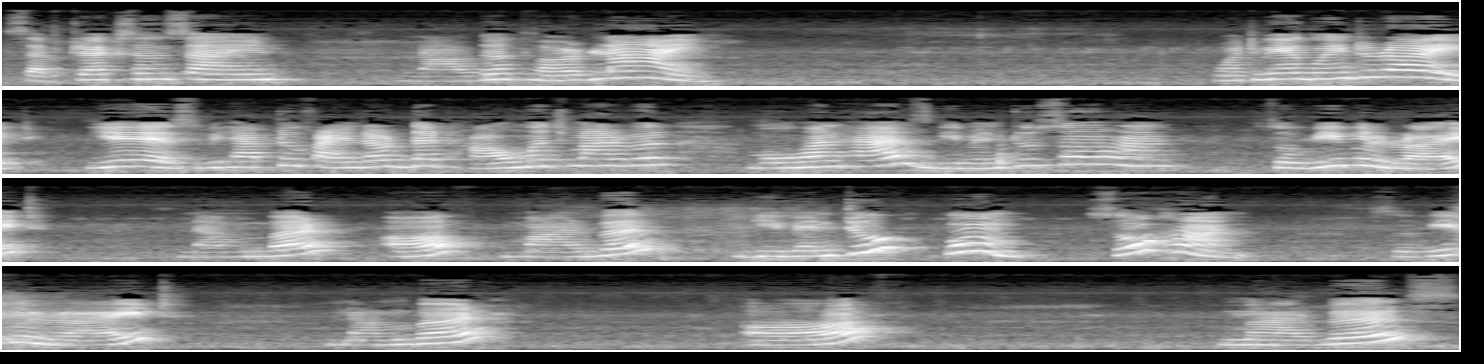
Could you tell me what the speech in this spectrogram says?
subtraction sign Now the third line. What we are going to write? Yes, we have to find out that how much marble Mohan has given to Sohan. So we will write number of marble given to whom? Sohan. So we will write number of marbles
